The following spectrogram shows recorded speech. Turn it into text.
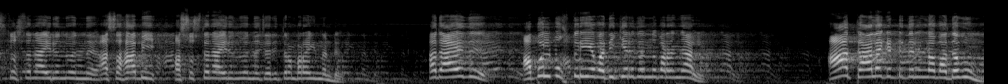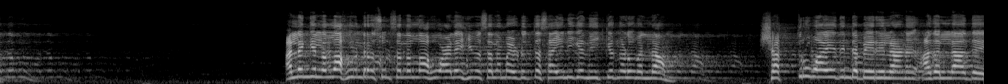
അസ്വസ്ഥനായിരുന്നു എന്ന് ആ സഹാബി അസ്വസ്ഥനായിരുന്നു എന്ന് ചരിത്രം പറയുന്നുണ്ട്. അതായത് അബുൽ മുഖ്തരിയെ വധിക്കരുതെന്ന് പറഞ്ഞാൽ ആ കാലഘട്ടത്തിലുള്ള വധവും അല്ലെങ്കിൽ അള്ളാഹുവിന്റെ റസൂൽ സല്ലാഹു അലഹി വസല്ലമ എടുത്ത സൈനിക നീക്കങ്ങളുമെല്ലാം ശത്രുവായതിന്റെ പേരിലാണ് അതല്ലാതെ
